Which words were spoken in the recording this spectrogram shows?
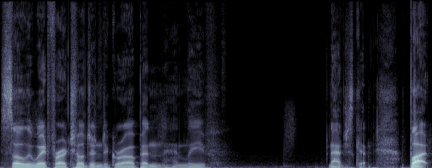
slowly wait for our children to grow up and, and leave. Not just kidding, but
